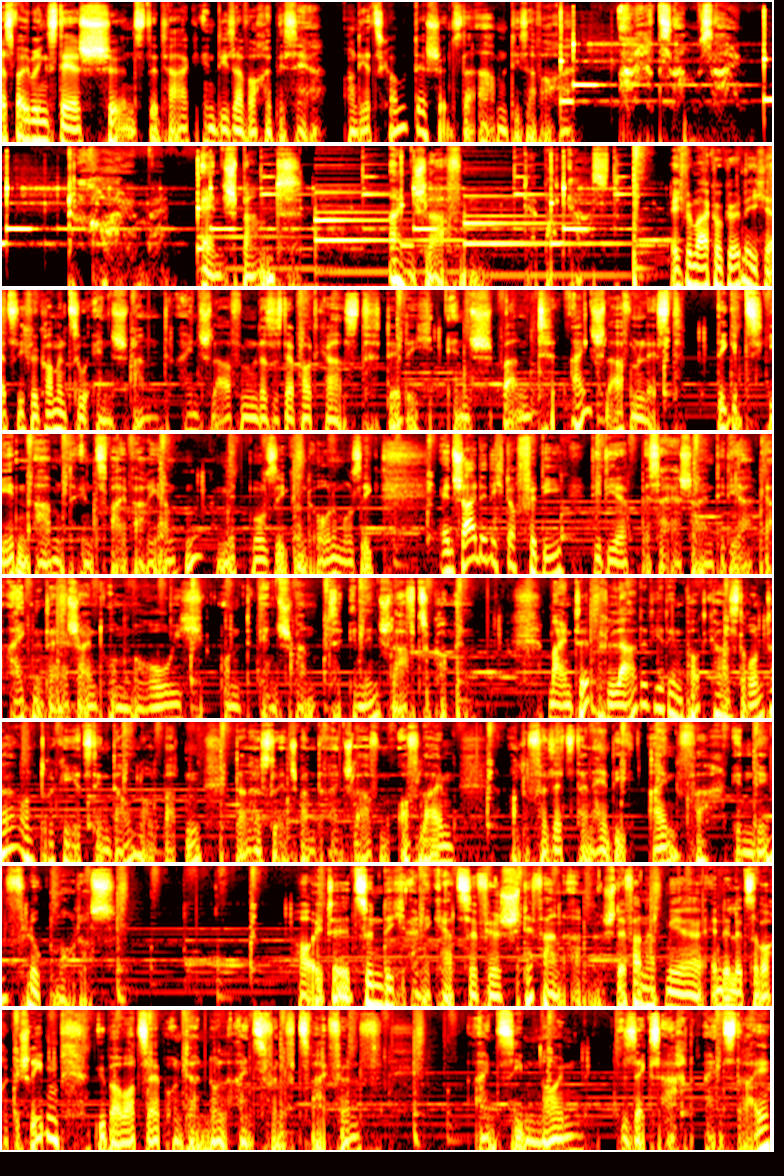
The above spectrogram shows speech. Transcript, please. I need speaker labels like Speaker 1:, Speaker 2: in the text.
Speaker 1: Das war übrigens der schönste Tag in dieser Woche bisher. Und jetzt kommt der schönste Abend dieser Woche. Achtsam sein. Träumen. Entspannt. Einschlafen. Der Podcast. Ich bin Marco König. Herzlich willkommen zu Entspannt Einschlafen. Das ist der Podcast, der dich entspannt einschlafen lässt. Den gibt's jeden Abend in zwei Varianten, mit Musik und ohne Musik. Entscheide dich doch für die, die dir besser erscheint, die dir geeigneter erscheint, um ruhig und entspannt in den Schlaf zu kommen. Mein Tipp, lade dir den Podcast runter und drücke jetzt den Download-Button, dann hörst du entspannt einschlafen offline und du versetzt dein Handy einfach in den Flugmodus. Heute zünde ich eine Kerze für Stefan an. Stefan hat mir Ende letzter Woche geschrieben über WhatsApp unter 01525 179 6813.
